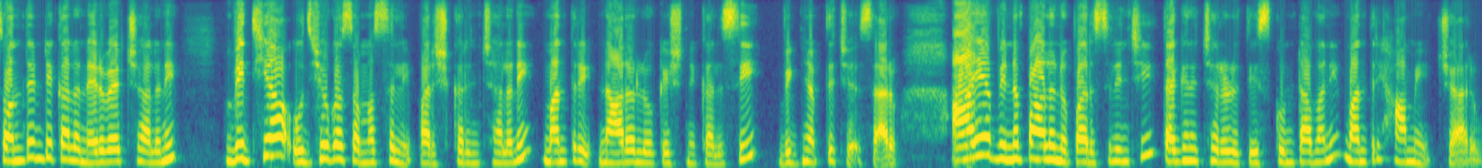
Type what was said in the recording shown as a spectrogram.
సొంతింటి కల నెరవేర్చాలని విద్యా ఉద్యోగ సమస్యల్ని పరిష్కరించాలని మంత్రి నారా లోకేష్ని కలిసి విజ్ఞప్తి చేశారు. ఆయా విన్నపాలను పరిశీలించి తగిన చర్యలు తీసుకుంటామని మంత్రి హామీ ఇచ్చారు.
